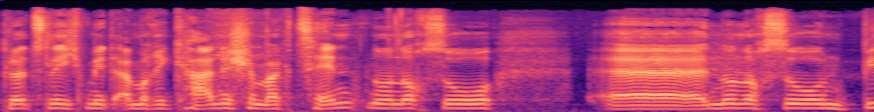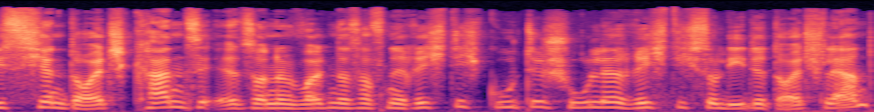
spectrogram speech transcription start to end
plötzlich mit amerikanischem Akzent nur noch so äh, nur noch so ein bisschen Deutsch kann, sondern wollten das auf eine richtig gute Schule, richtig solide Deutsch lernt,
